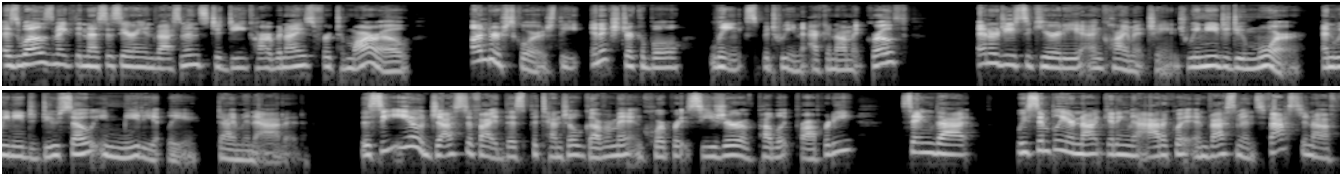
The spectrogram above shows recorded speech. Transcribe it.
as well as make the necessary investments to decarbonize for tomorrow, underscores the inextricable links between economic growth, energy security, and climate change. We need to do more, and we need to do so immediately, Dimon added. The CEO justified this potential government and corporate seizure of public property, saying that we simply are not getting the adequate investments fast enough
